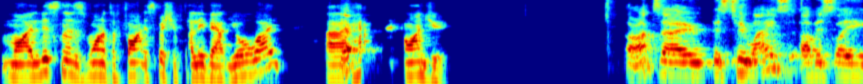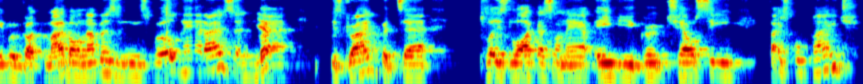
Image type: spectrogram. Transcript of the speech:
my listeners wanted to find, especially if they live out your way, uh, Yep. how can they find you? All right. So there's two ways. Obviously, we've got mobile numbers in this world nowadays, and Yep. uh, it's great. But uh, please like us on our eView Group Chelsea Facebook page.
